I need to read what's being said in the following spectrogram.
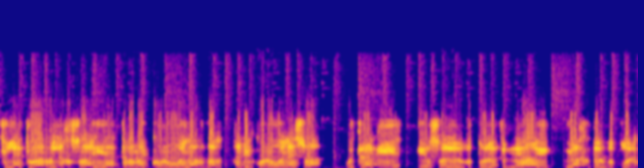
في الأدوار الإقصائية ترى ما يكون هو الأفضل قد يكون هو الاسوء وتلاقيه يوصل البطولة في النهائي وياخذ البطولة.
